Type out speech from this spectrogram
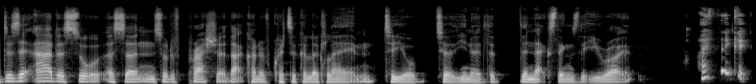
does it add a sort a certain sort of pressure, that kind of critical acclaim to your to you know the the next things that you write? I think it,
